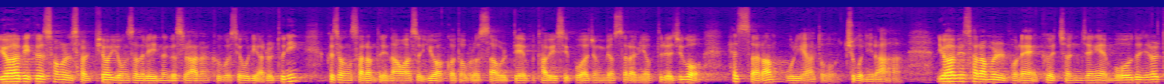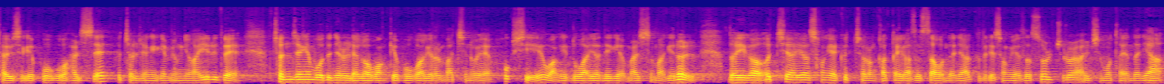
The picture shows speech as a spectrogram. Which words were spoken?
요압이 그 성을 살펴 용사들이 있는 것을 아는 그곳에 우리아를 두니 그 성 사람들이 나와서 요압과 더불어 싸울 때 다윗의 부하 중 몇 사람이 엎드려지고 햇사람 우리아도 죽으니라. 요압이 사람을 보내 그 전쟁의 모든 일을 다윗에게 보고할세 그 전쟁에게 명령하여 이르되 전쟁의 모든 일을 내가 왕께 보고하기를 마친 후에 혹시 왕이 노하여 내게 말씀하기를 너희가 어찌하여 성에 그처럼 가까이 가서 싸웠느냐? 그들의 성에서 쏠 줄을 알지 못하였느냐?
